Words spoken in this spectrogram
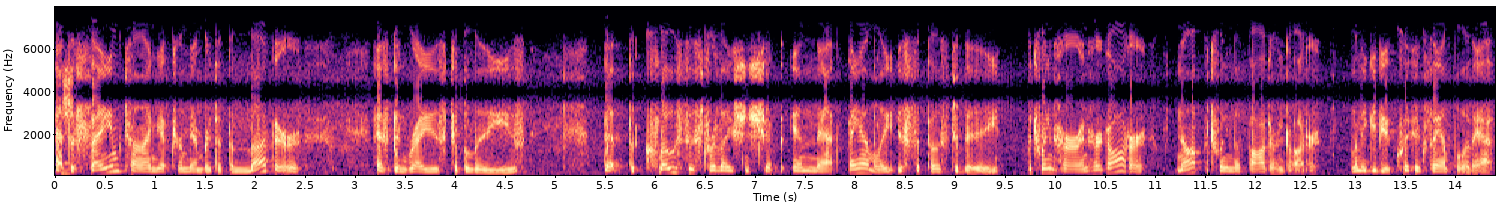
At the same time, you have to remember that the mother has been raised to believe that the closest relationship in that family is supposed to be between her and her daughter not between the father and daughter. Let me give you a quick example of that.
